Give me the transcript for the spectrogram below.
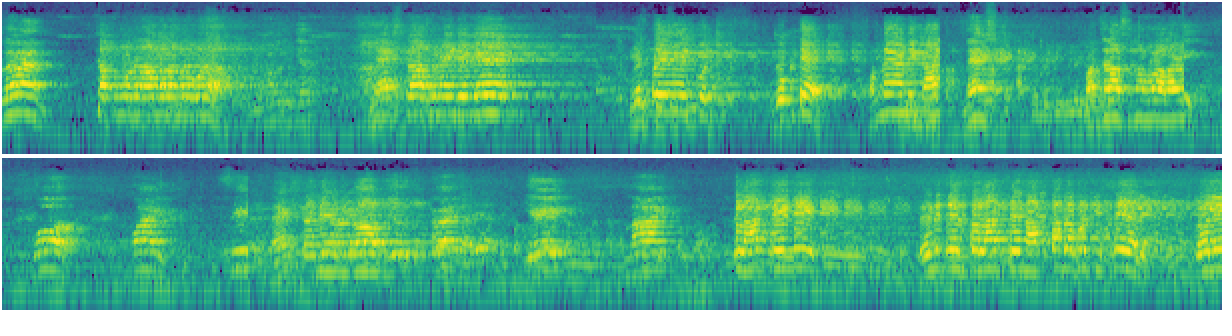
eleven. తప్పకుండా రావాలందరూ కూడా. నెక్స్ట్ ఆసనం ఏంటంటే ఎప్పుడైనా వేసుకోవచ్చు. ఇది ఒకటే ఉన్నాయండి కాదు. నెక్స్ట్ వజ్రాసనంలో అలాగే. నెక్స్ట్ అదే విధంగా. లాక్ చేయండి. రెండు చేతులతో లాక్ చేయండి. అప్పటికప్పుడు కిస్ చేయాలి. స్లోలీ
